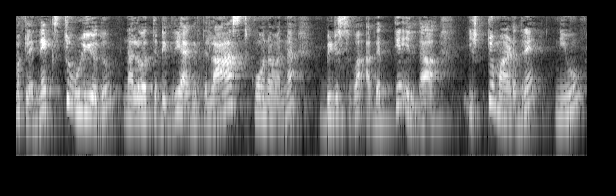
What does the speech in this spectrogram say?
ಮಕ್ಕಳೇ ನೆಕ್ಸ್ಟ್ ಉಳಿಯೋದು ನಲವತ್ತು ಡಿಗ್ರಿ ಆಗಿರುತ್ತೆ. ಲಾಸ್ಟ್ ಕೋನವನ್ನು ಬಿಡಿಸುವ ಅಗತ್ಯ ಇಲ್ಲ. ಇಷ್ಟು ಮಾಡಿದ್ರೆ ನೀವು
